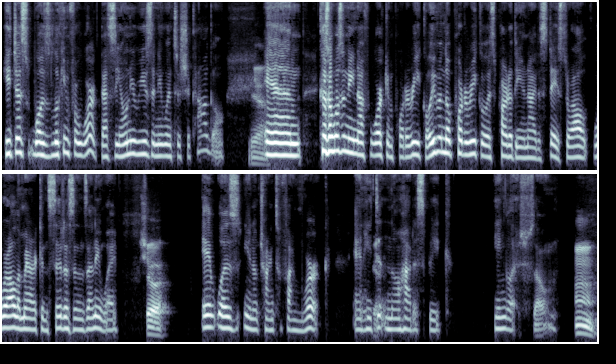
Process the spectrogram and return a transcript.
He just was looking for work. That's the only reason he went to Chicago. Yeah. And because there wasn't enough work in Puerto Rico, even though Puerto Rico is part of the United States, we're all we're all American citizens anyway. Sure. It was, you know, trying to find work. And he yeah. didn't know how to speak English. So mm.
